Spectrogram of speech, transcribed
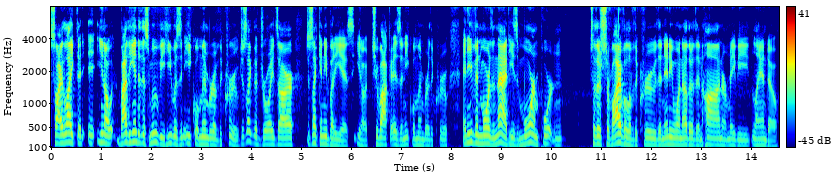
So I like that. It, you know, by the end of this movie, he was an equal member of the crew, just like the droids are, just like anybody is. You know, Chewbacca is an equal member of the crew, and even more than that, he's more important to the survival of the crew than anyone other than Han or maybe Lando.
